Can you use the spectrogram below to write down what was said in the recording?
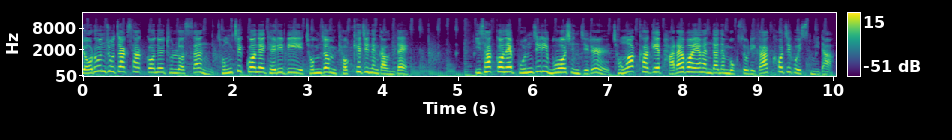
여론조작 사건을 둘러싼 정치권의 대립이 점점 격해지는 가운데 이 사건의 본질이 무엇인지를 정확하게 바라봐야 한다는 목소리가 커지고 있습니다.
